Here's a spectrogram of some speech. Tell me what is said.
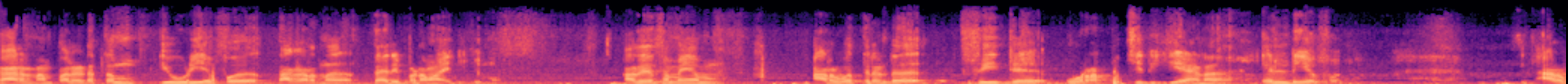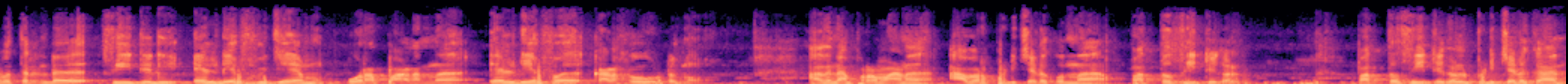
കാരണം പലയിടത്തും യു ഡി എഫ് തകർന്ന് തരിപ്പണമായിരിക്കുന്നു. അതേസമയം അറുപത്തിരണ്ട് സീറ്റ് ഉറപ്പിച്ചിരിക്കുകയാണ് എൽ ഡി എഫ് അറുപത്തിരണ്ട് സീറ്റിൽ എൽ ഡി എഫ് വിജയം ഉറപ്പാണെന്ന് എൽ ഡി എഫ് കണക്ക് കൂട്ടുന്നു അതിനപ്പുറമാണ് അവർ പിടിച്ചെടുക്കുന്ന പത്ത് സീറ്റുകൾ. പത്ത് സീറ്റുകൾ പിടിച്ചെടുക്കാൻ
